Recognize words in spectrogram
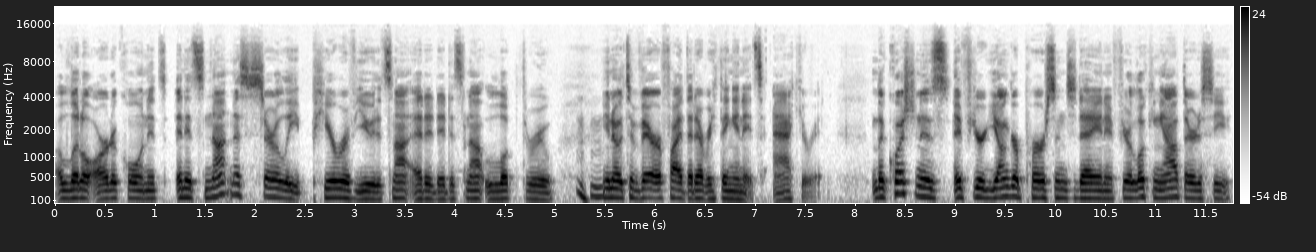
a little article, and it's and it's not necessarily peer reviewed, it's not edited, it's not looked through, mm-hmm. you know, to verify that everything in it's accurate. The question is, if you're a younger person today, and if you're looking out there to see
